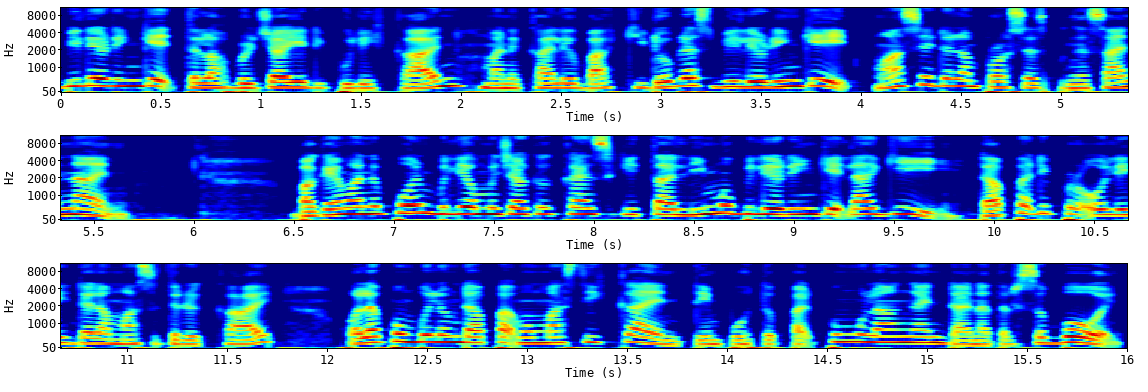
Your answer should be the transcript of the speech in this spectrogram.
bilion ringgit telah berjaya dipulihkan manakala baki 12 bilion ringgit masih dalam proses pengesanan. Bagaimanapun beliau menjangkakan sekitar 5 bilion ringgit lagi dapat diperoleh dalam masa terdekat walaupun belum dapat memastikan tempoh tepat pemulangan dana tersebut.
